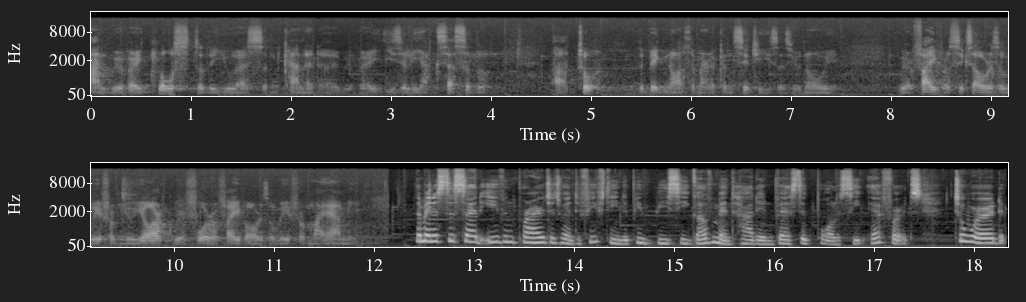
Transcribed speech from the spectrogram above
and we're very close to the US and Canada. We're very easily accessible uh, to the big North American cities. As you know, we, we're five or six hours away from New York, we're four or five hours away from Miami. The minister said even prior to 2015, the PPC government had invested policy efforts toward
